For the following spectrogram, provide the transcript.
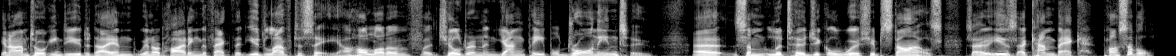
you know, I'm talking to you today and we're not hiding the fact that you'd love to see a whole lot of uh, children and young people drawn into uh, some liturgical worship styles. So is a comeback possible?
